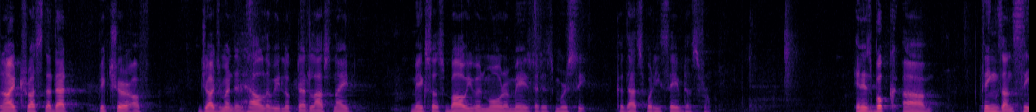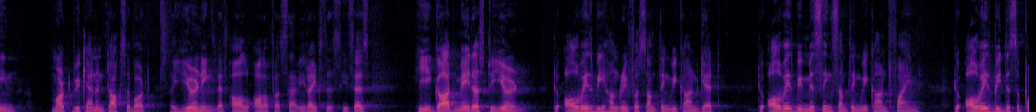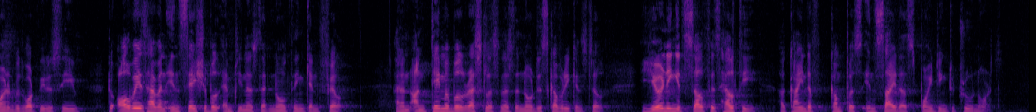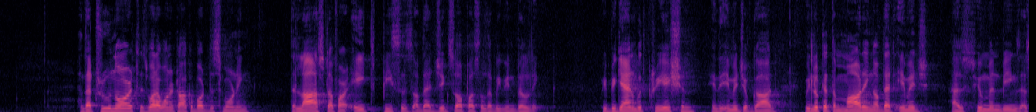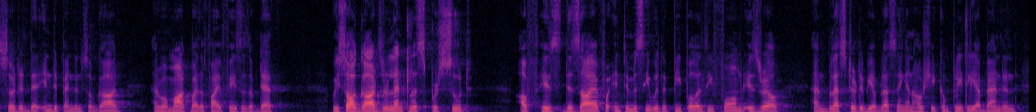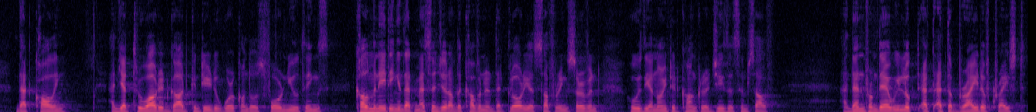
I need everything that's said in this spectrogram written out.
And I trust that that picture of judgment in hell that we looked at last night makes us bow even more amazed at His mercy, because that's what He saved us from. In his book, uh, Things Unseen, Mark Buchanan talks about a yearning that all, all of us have. He writes this He says, He, God, made us to yearn, to always be hungry for something we can't get, to always be missing something we can't find, to always be disappointed with what we receive, to always have an insatiable emptiness that no thing can fill, and an untamable restlessness that no discovery can still. Yearning itself is healthy, a kind of compass inside us pointing to true north. And that true north is what I want to talk about this morning, the last of our eight pieces of that jigsaw puzzle that we've been building. We began with creation in the image of God. We looked at the marring of that image as human beings asserted their independence of God and were marked by the five phases of death. We saw God's relentless pursuit of his desire for intimacy with the people as he formed Israel and blessed her to be a blessing, and how she completely abandoned that calling. And yet, throughout it, God continued to work on those four new things, culminating in that messenger of the covenant, that glorious suffering servant who is the anointed conqueror, Jesus himself. And then from there, we looked at, at the bride of Christ,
